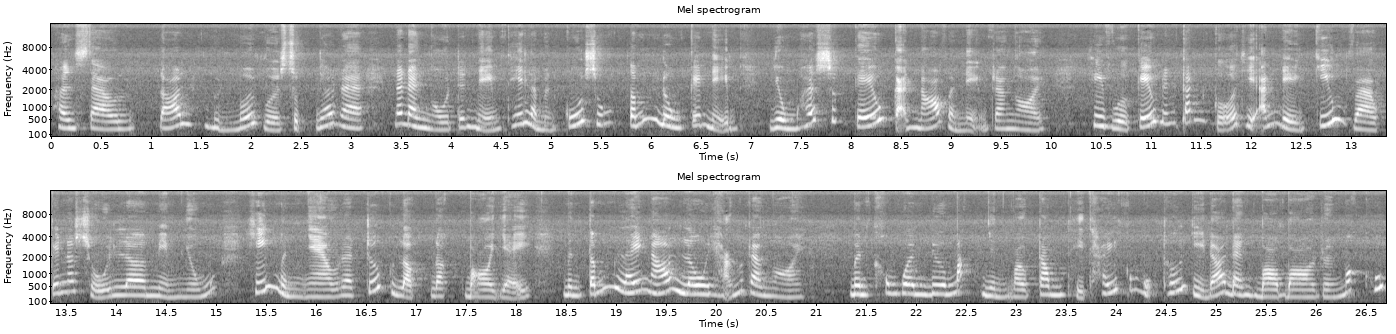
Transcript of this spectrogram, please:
Hơn sao đó mình mới vừa sụt nhớ ra, nó đang ngồi trên nệm, thế là mình cúi xuống tấm luôn cái nệm, dùng hết sức kéo cả nó và nệm ra ngoài Khi vừa kéo đến cánh cửa thì ánh đèn chiếu vào cái nó sụi lơ mềm nhũng, Khiến mình nhào ra trước lật đật bò dậy. Mình tấm lấy nó lôi hẳn ra ngoài Mình không quên đưa mắt nhìn vào trong thì thấy có một thứ gì đó đang bò bò rồi mất hút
